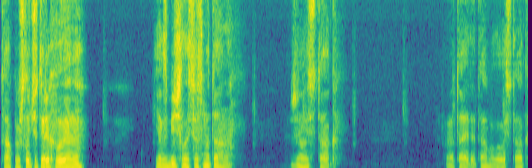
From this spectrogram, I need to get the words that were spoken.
Так, пройшло 4 хвилини, як збільшилася сметана. Вже ось так. Пам'ятаєте, так? Було ось так.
